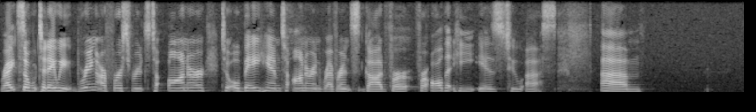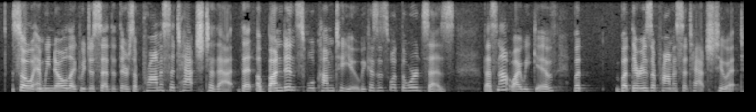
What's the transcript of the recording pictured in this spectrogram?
right? So today we bring our first fruits to honor, to obey Him, to honor and reverence God for, for all that He is to us. Um, so, and we know, like we just said, that there's a promise attached to that, that abundance will come to you because it's what the word says. That's not why we give, but but there is a promise attached to it.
